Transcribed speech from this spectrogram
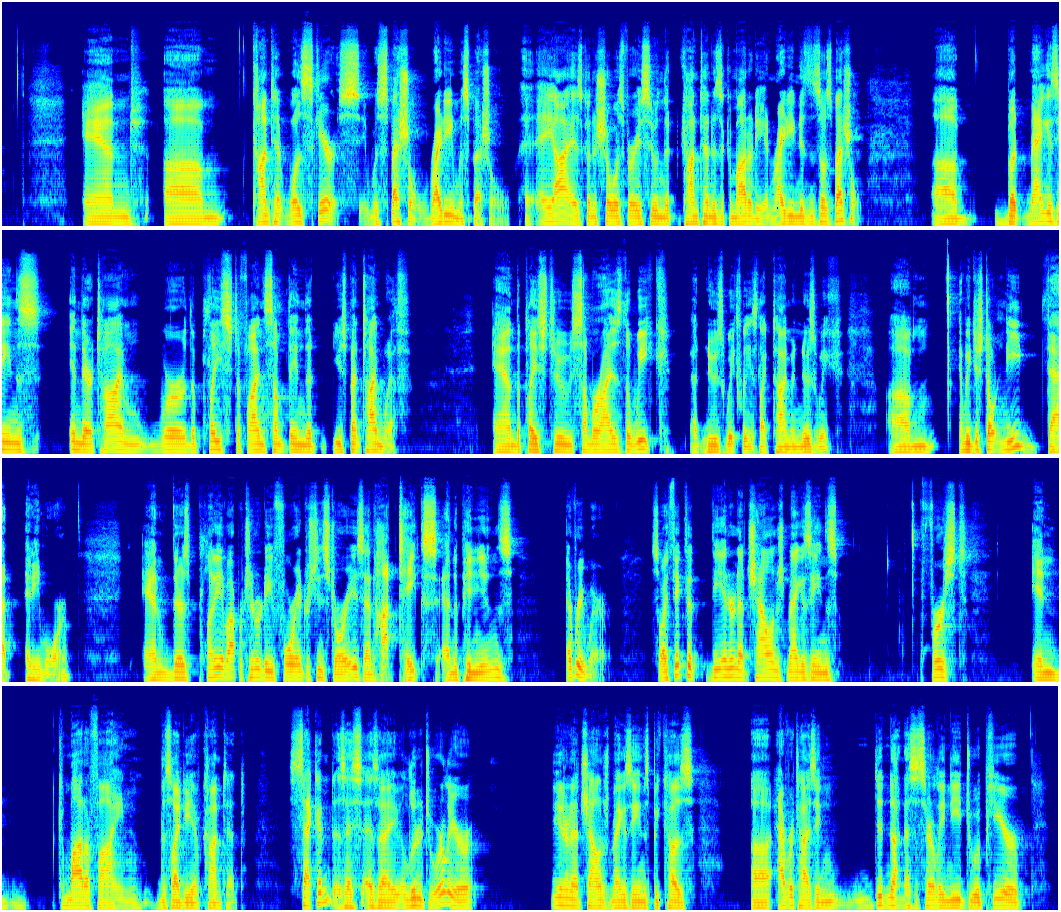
and um, content was scarce. It was special. Writing was special. AI is going to show us very soon that content is a commodity and writing isn't so special. Uh, but magazines in their time were the place to find something that you spent time with and the place to summarize the week at news weeklies like Time and Newsweek. Um, and we just don't need that anymore. And there's plenty of opportunity for interesting stories and hot takes and opinions everywhere. So I think that the internet challenged magazines first in commodifying this idea of content. Second, as I, as I alluded to earlier, the internet challenged magazines because uh, advertising did not necessarily need to appear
